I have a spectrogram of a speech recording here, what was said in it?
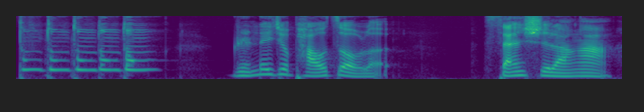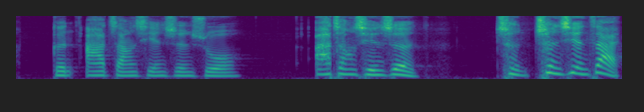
咚咚咚咚咚。人类就跑走了。三十郎啊，跟阿张先生说：“阿张先生，趁趁现在，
